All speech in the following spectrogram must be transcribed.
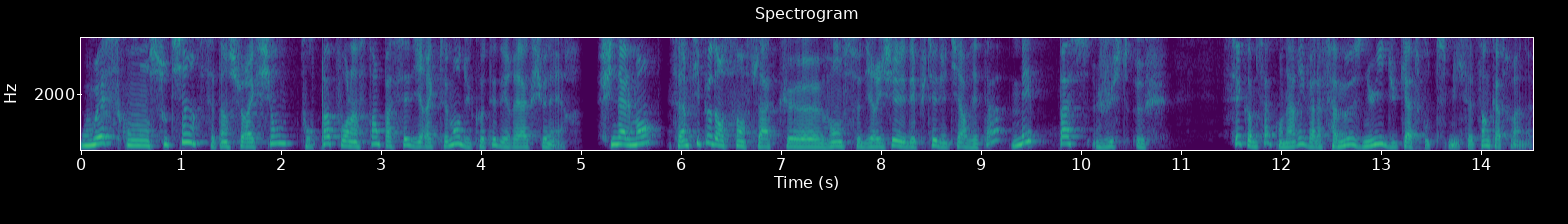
ou est-ce qu'on soutient cette insurrection pour pas pour l'instant passer directement du côté des réactionnaires? Finalement, c'est un petit peu dans ce sens-là que vont se diriger les députés du tiers-état, mais pas juste eux. C'est comme ça qu'on arrive à la fameuse nuit du 4 août 1789.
